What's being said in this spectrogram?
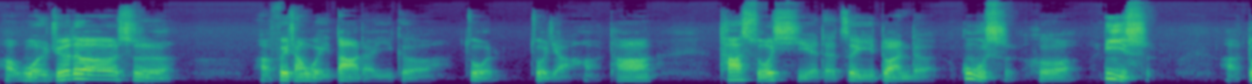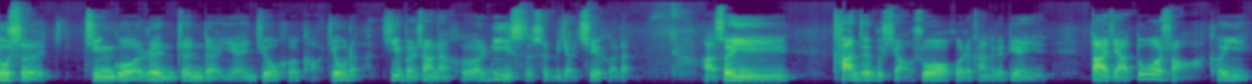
啊，我觉得是啊非常伟大的一个作作家啊，他他所写的这一段的故事和历史啊，都是经过认真的研究和考究的，基本上呢和历史是比较契合的啊，所以看这部小说或者看这个电影，大家多少啊可以。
